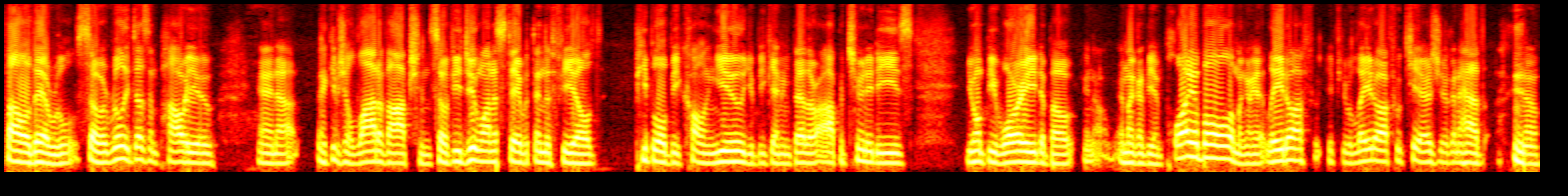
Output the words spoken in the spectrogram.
follow their rules? So it really does empower you and uh, it gives you a lot of options. So if you do want to stay within the field, people will be calling you, you'll be getting better opportunities. You won't be worried about, you know, am I going to be employable? Am I going to get laid off? If you're laid off, who cares? You're going to have, you know,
